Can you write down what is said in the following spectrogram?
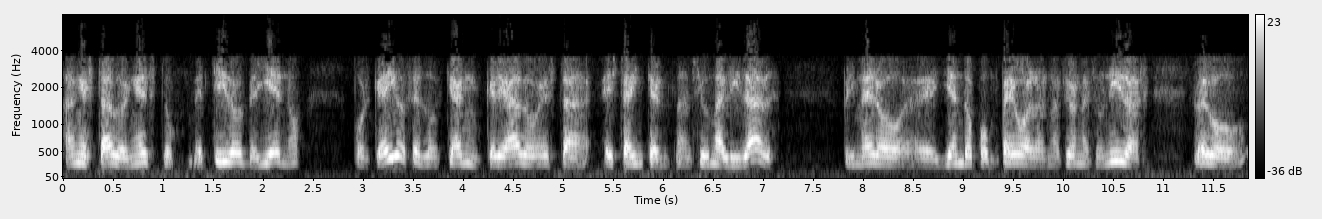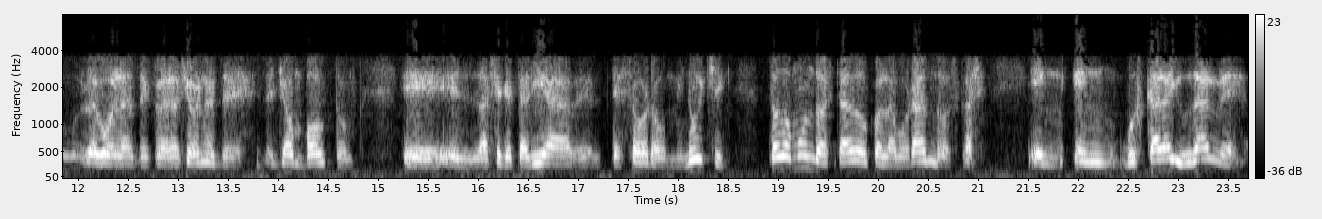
han estado en esto, metidos de lleno, porque ellos son los que han creado esta, esta internacionalidad. Primero eh, yendo Pompeo a las Naciones Unidas, luego, luego las declaraciones de, John Bolton, eh, la Secretaría del Tesoro, Minuchin, todo el mundo ha estado colaborando, Oscar, en, en buscar ayudarle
